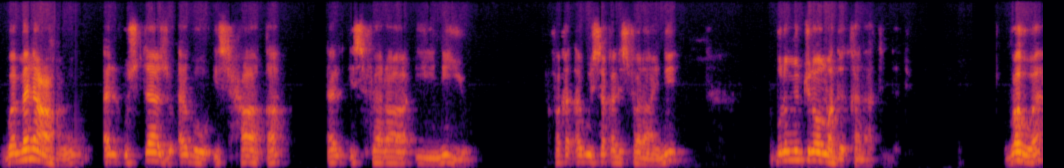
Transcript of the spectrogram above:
Ve mena'ahu el ustazu Ebu İshaka el İsferainiyyü. Fakat Ebu İshak el İsferaini bunun mümkün olmadığı kanaatinde diyor. Ve huve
